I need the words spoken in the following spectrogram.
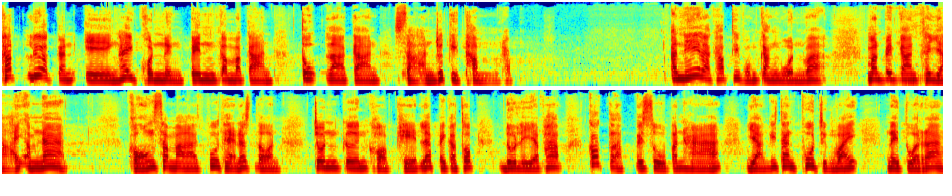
คัดเลือกกันเองให้คนหนึ่งเป็นกรรมการตุลาการศาลยุติธรรมครับ อันนี้แหละครับที่ผมกังวลว่ามันเป็นการขยายอำนาจ ของสมาผู้แทนรัษฎรจนเกินขอบเขตและไปกระทบดุลยภาพ ก็กลับไปสู่ปัญหาอย่างที่ท่านพูดถึงไว้ในตัวร่าง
